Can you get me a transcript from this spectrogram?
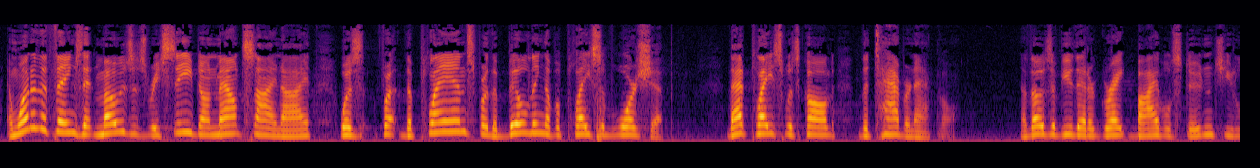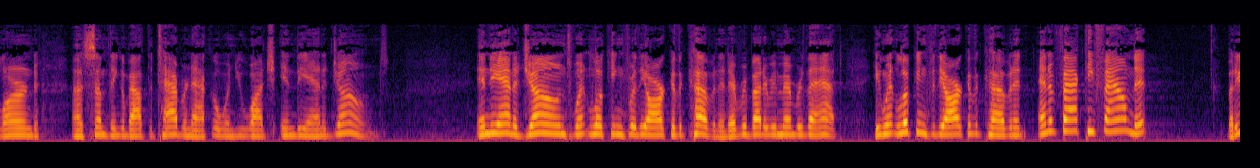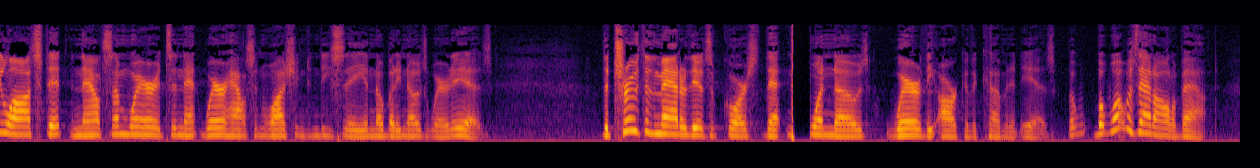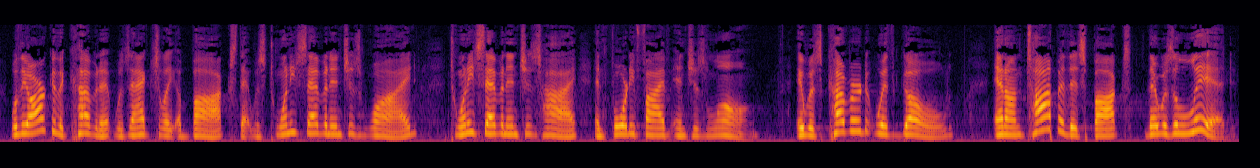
And one of the things that Moses received on Mount Sinai was the plans for the building of a place of worship. That place was called the tabernacle. Now, those of you that are great Bible students, you learned uh, something about the tabernacle when you watch Indiana Jones. Indiana Jones went looking for the Ark of the Covenant. Everybody remember that? he went looking for the Ark of the Covenant, and in fact, he found it, but he lost it, and now somewhere it's in that warehouse in Washington, D.C., and nobody knows where it is. The truth of the matter is, of course, that no one knows where the Ark of the Covenant is. But, but what was that all about? Well, the Ark of the Covenant was actually a box that was 27 inches wide, 27 inches high, and 45 inches long. It was covered with gold, and on top of this box, there was a lid.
